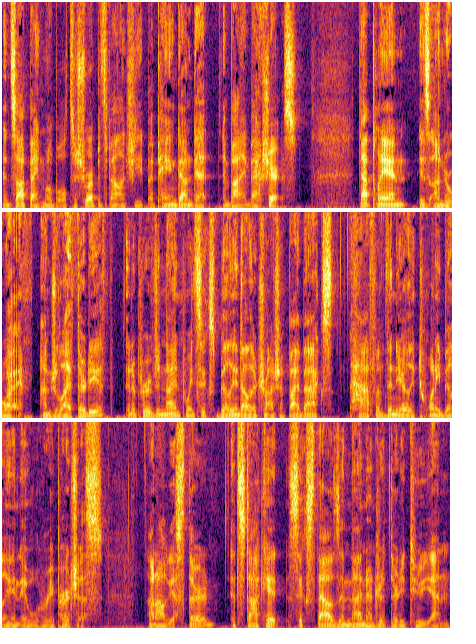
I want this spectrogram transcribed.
and SoftBank Mobile, to shore up its balance sheet by paying down debt and buying back shares. That plan is underway. On July 30th, it approved a $9.6 billion tranche of buybacks, half of the nearly 20 billion it will repurchase. On August 3rd, its stock hit 6,932 yen,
